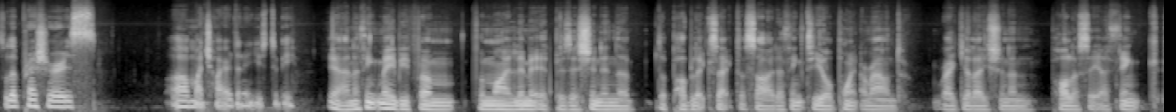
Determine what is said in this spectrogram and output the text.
So the pressure is uh, much higher than it used to be. Yeah, and I think maybe from from my limited position in the the public sector side, I think to your point around regulation and policy, I think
